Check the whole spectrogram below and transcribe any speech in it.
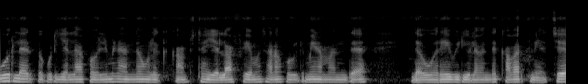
ஊரில் இருக்கக்கூடிய எல்லா கோவிலுமே நான் வந்து உங்களுக்கு காமிச்சிட்டேன். எல்லா ஃபேமஸான கோவிலுமே நம்ம இந்த இந்த ஒரே வீடியோவில் வந்து கவர் பண்ணியாச்சு.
